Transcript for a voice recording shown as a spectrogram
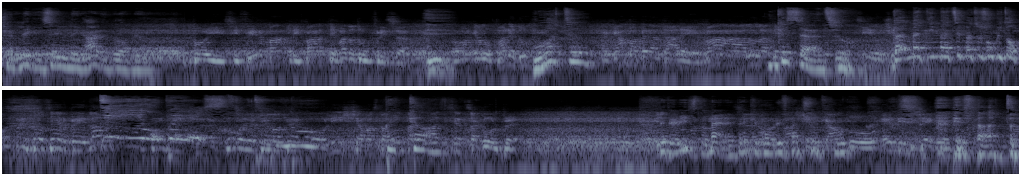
Cioè Allegri sei illegale proprio. Poi si ferma, riparte e va da Dumfries. Prova a galoppare Dumfries. What? A gamba per andare, va In l'olandese. che senso? Dai, metti in mezzo, in mezzo subito! Lo serve, la Dio ma stavolta Peccato. quasi senza colpe. Avete visto bene perché non lo rifaccio più. Esatto,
